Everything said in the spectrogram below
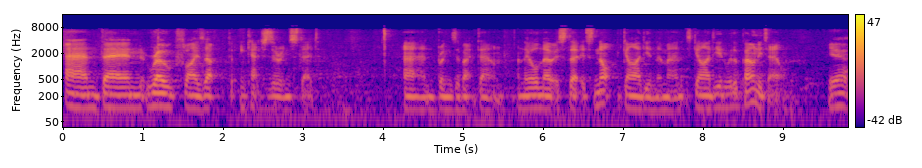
and then Rogue flies up and catches her instead. And brings her back down. And they all notice that it's not Guardian the man, it's Guardian with a ponytail. Yeah.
